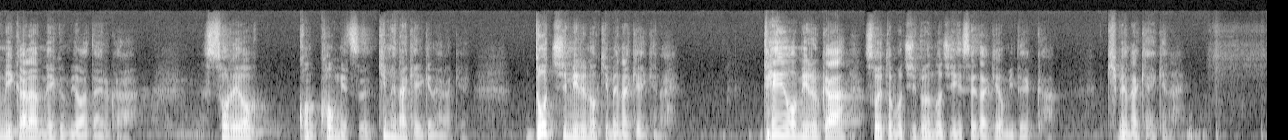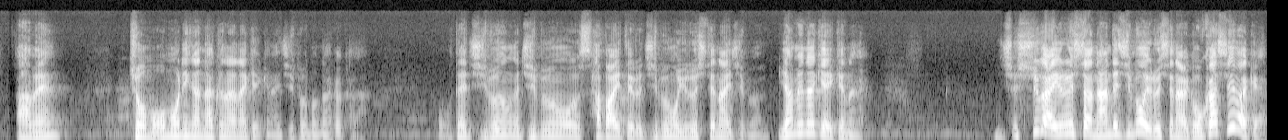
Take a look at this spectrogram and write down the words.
みから恵みを与えるから。それを今月決めなきゃいけないわけ。どっち見るの決めなきゃいけない。点を見るか、それとも自分の人生だけを見ていくか、決めなきゃいけない。アメン。今日も重荷がなくならなきゃいけない。自分の中から。で自分が自分を裁いてる。自分を許してない自分。やめなきゃいけない。主が許したらなんで自分を許してないわけ？おかしいわけ。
